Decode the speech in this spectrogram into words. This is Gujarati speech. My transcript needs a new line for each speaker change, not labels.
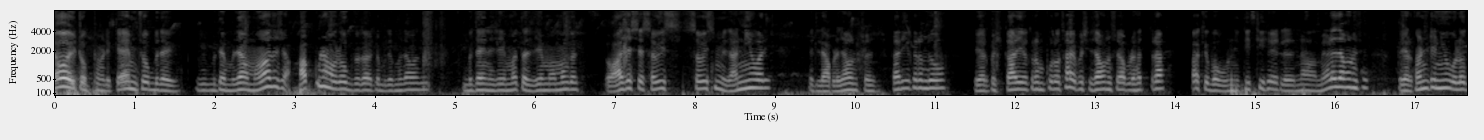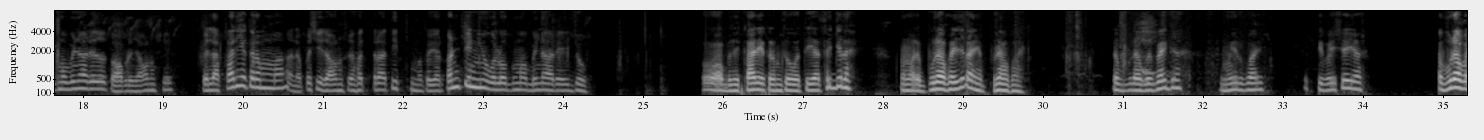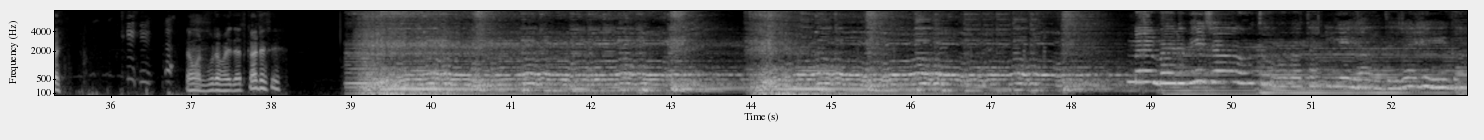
લો યુટ્યુબ ફેમિલી, કેમ છો બધા બધા મજામાં જ છે? આપના વ્લોગ જોતા એટલે બધા મજામાં છે. બધાને જય માતા, જય મંગલ. તો આજે છે છવ્વીસ, છવ્વીસમી જાન્યુઆરી, એટલે આપણે જવાનું છે કાર્યક્રમ જોવો. ત્યાર પછી કાર્યક્રમ પૂરો થાય પછી જવાનું છે આપણે હત્રા. કાકી બાબુની તિથિ છે એટલે ના, મેળે જવાનું છે. તો યાર કન્ટિન્યુ વ્લોગમાં બિના રહેતો તો આપણે જવાનું છે પહેલાં કાર્યક્રમમાં અને પછી જવાનું છે હત્રા તિથિમાં. તો યાર કન્ટિન્યુ વ્લોગમાં બિના રહેજો. તો આ બધે કાર્યક્રમ જોવો તૈયાર થઈ ગયેલા અમારે ભૂરાભાઈ જરા અહીંયા ભૂરાભાઈ તો ભૂરાભાઈ ભાઈ ગયા મયુરભાઈ શક્તિભાઈ છે યાર આ ભૂરાભાઈ તમારા ભૂરાભાઈ દાંત કાઢે છે
मैं मर भी जाऊं तो वतन ये याद रहेगा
